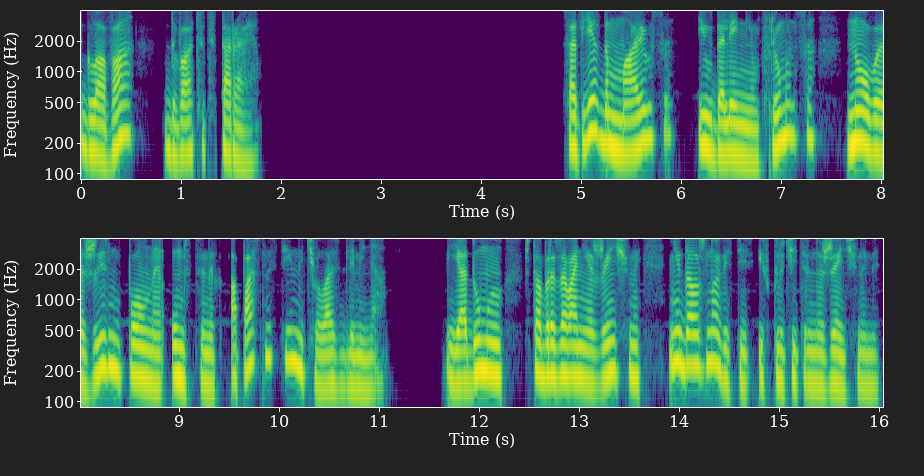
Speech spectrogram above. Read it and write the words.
Глава 22. С отъездом Мариуса и удалением Фрюманса новая жизнь, полная умственных опасностей, началась для меня. Я думаю, что образование женщины не должно вестись исключительно женщинами,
